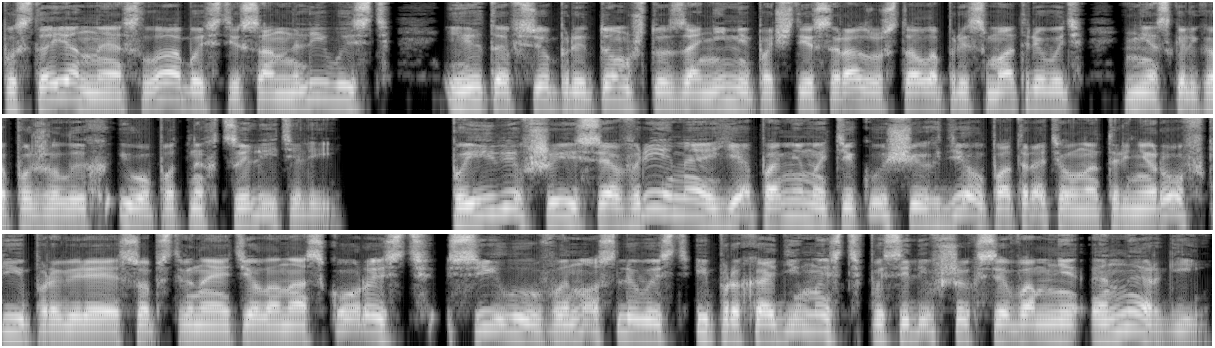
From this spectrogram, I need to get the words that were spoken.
постоянная слабость и сонливость, и это все при том, что за ними почти сразу стало присматривать несколько пожилых и опытных целителей. Появившееся время я помимо текущих дел потратил на тренировки, проверяя собственное тело на скорость, силу, выносливость и проходимость поселившихся во мне энергий.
